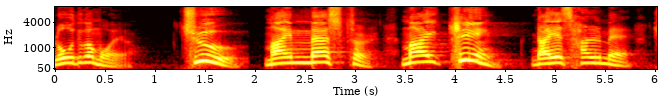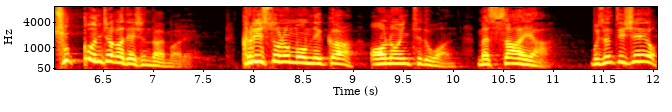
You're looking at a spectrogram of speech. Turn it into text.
Lord가 뭐예요? 주, my master, my king. 나의 삶의 주권자가 되신다 말이에요. 그리스도는 뭡니까? anointed one, messiah. 무슨 뜻이에요?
